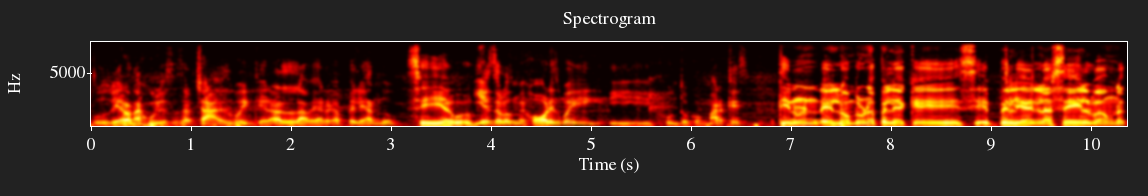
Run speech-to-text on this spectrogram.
Pues vieron a Julio César Chávez, güey, que era la verga peleando. Sí, güey. Y es de los mejores, güey. Y junto con Márquez. Tiene un- el nombre de una pelea que se pelea en la selva, una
